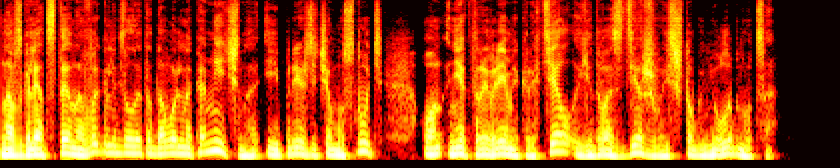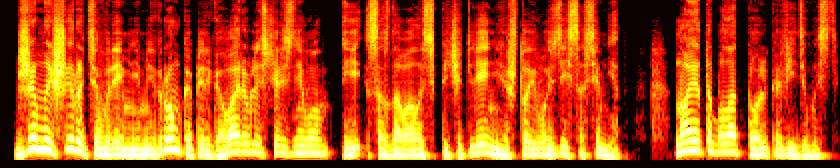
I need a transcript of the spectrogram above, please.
на взгляд Стена, выглядело это довольно комично, и прежде чем уснуть, он некоторое время кряхтел, едва сдерживаясь, чтобы не улыбнуться. Джемма и Шира тем временем негромко переговаривались через него, и создавалось впечатление, что его здесь совсем нет. Но это была только видимость.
